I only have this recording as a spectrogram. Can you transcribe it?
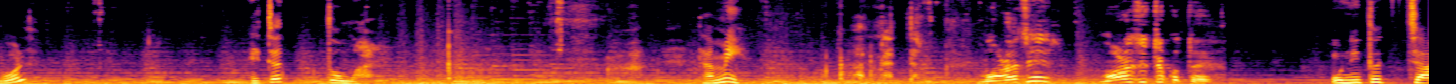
বোন এটা তোমার। আমি আপনারটা মহারাজের মহারাজেরটা কোথায়? উনি তো চা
